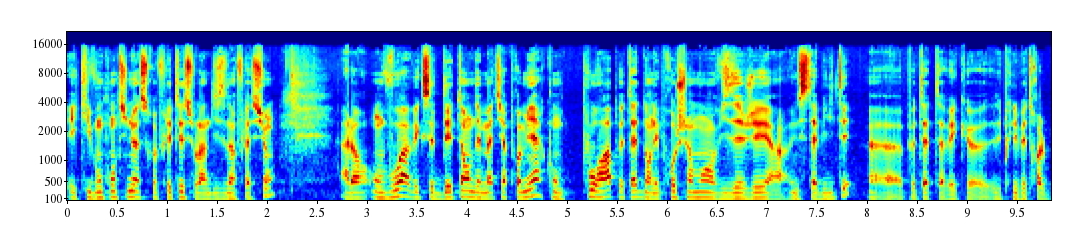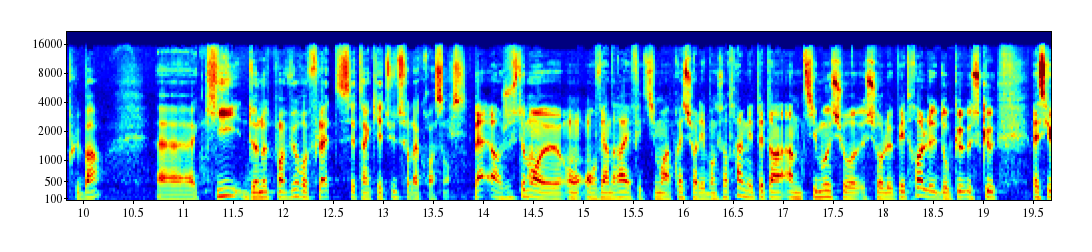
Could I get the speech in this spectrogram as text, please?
et qui vont continuer à se refléter sur l'indice d'inflation. Alors, on voit avec cette détente des matières premières qu'on pourra peut-être dans les prochains mois envisager une stabilité, euh, peut-être avec euh, des prix du pétrole plus bas. Euh, qui, de notre point de vue, reflète cette inquiétude sur la croissance. Bah alors justement, euh, on, on, reviendra effectivement après sur les banques centrales, mais peut-être un, un, petit mot sur, sur le pétrole. Donc, euh, ce que, parce que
